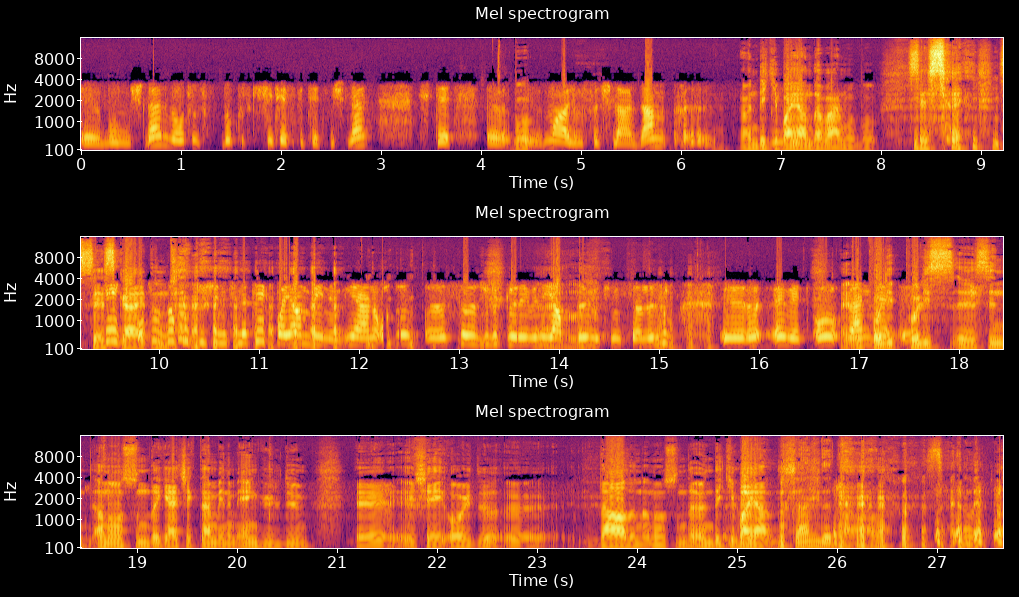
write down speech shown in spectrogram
e, bulmuşlar ve 39 kişiyi tespit etmişler işte e, bu. malum suçlardan. Öndeki bayanda var mı bu ses ses tek, kaydında? 39 kişinin içinde tek bayan benim. Yani o da e, sözcülük görevini yaptığım için sanırım. E, evet o e, ben o poli, de, polisin anonsunda gerçekten benim en güldüğüm e, şey oydu. E, dağılın anonsunda öndeki bayan. Sen de dağıl. Sen de dağıl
